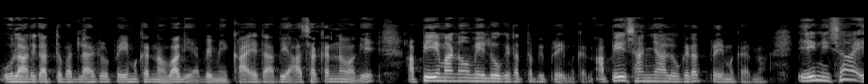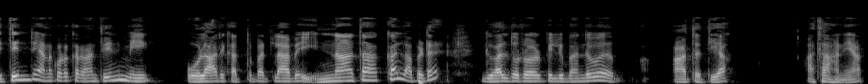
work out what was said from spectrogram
ඕලාරික අත්පත්ලාට ප්‍රේම කරනවා වගේ අපි මේ කායයට අපි ආශා කරනවා වගේ අපේ මනෝමය ලෝකෙටත් අපි ප්‍රේම කරනවා. අපේ සංඥා ලෝකෙටත් ප්‍රේම කරනවා. ඒ නිසා එතෙන්ට යනකොට කරන්න තියෙන්නේ මේ ඕලාරික අත්පත්ලාභේ ඉන්නා තාක්කල් අපිට ගෙවල් දොරවල් පිළිබඳව ආතතියක් අසහනයක්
